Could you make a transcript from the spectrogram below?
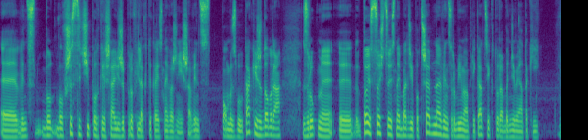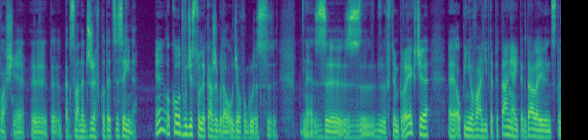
E, więc, bo, bo wszyscy ci podkreślali, że profilaktyka jest najważniejsza, więc pomysł był taki, że dobra, zróbmy, y, to jest coś, co jest najbardziej potrzebne, więc robimy aplikację, która będzie miała taki właśnie tak zwane drzewko decyzyjne. Nie? Około 20 lekarzy brało udział w ogóle z, z, z, w tym projekcie, e, opiniowali te pytania i tak dalej, więc to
